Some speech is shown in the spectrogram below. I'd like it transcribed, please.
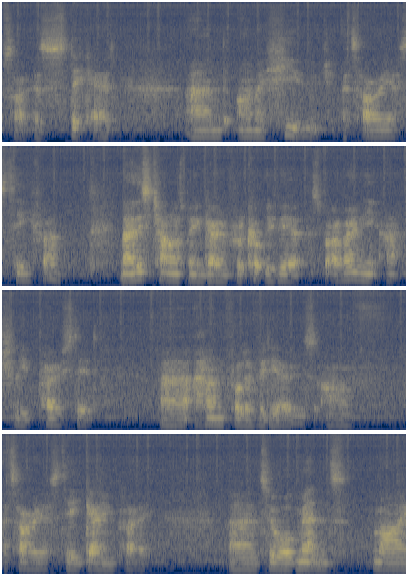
website as Stickhead, and I'm a huge Atari ST fan. Now this channel's been going for a couple of years, but I've only actually posted uh, a handful of videos of Atari ST gameplay uh, to augment my,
